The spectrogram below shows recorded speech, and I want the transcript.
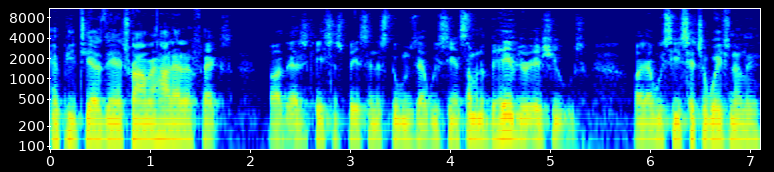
and PTSD and trauma, and how that affects uh, the education space and the students that we see, and some of the behavior issues uh, that we see situationally.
